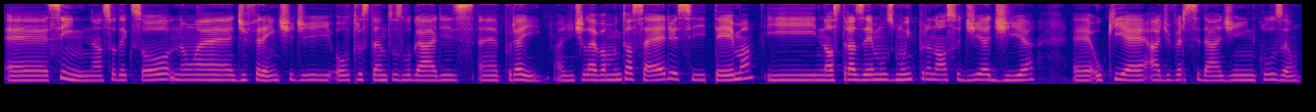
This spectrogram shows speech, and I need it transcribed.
É, sim, na Sodexo não é diferente de outros tantos lugares é, por aí. A gente leva muito a sério esse tema e nós trazemos muito para o nosso dia a dia é, o que é a diversidade e inclusão.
